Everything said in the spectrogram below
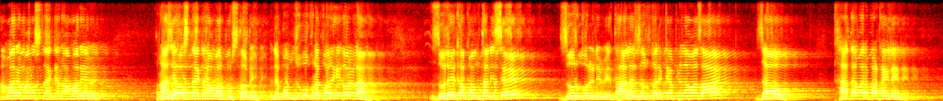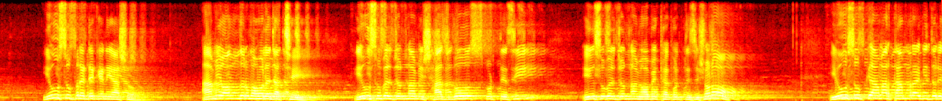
আমারে মানুষ না কেন? আমারে রাজি হস না কেন আমার প্রস্তাবে? এরকম যুবকরা করে কি করে না? জোলেখা পন্থা নিছে, জোর করে নেবে। তাহলে জোর করে কেমনে নেওয়া যায়? যাও খাদামারে পাঠাইলেন। ইউসুফরে ডেকে নিয়ে আসো। আমি অন্দর মহলে যাচ্ছি। ইউসুফের জন্য আমি সাজগোজ করতেছি, ইউসুফের জন্য আমি অপেক্ষা করতেছি। শোনো, ইউসুফকে আমার কামরার ভিতরে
